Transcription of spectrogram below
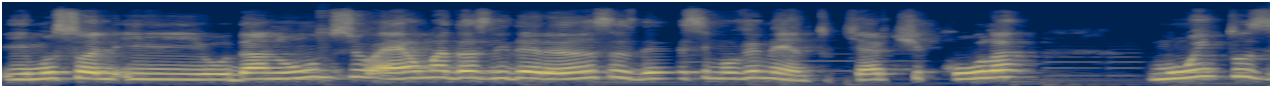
E, Mussolini, e o Danúncio é uma das lideranças desse movimento, que articula muitos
